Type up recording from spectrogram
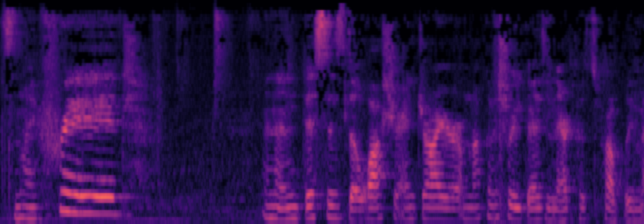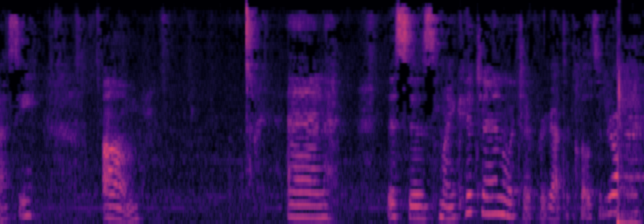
It's my fridge. And then this is the washer and dryer. I'm not going to show you guys in there because it's probably messy. Um, and this is my kitchen, which I forgot to close the drawer.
